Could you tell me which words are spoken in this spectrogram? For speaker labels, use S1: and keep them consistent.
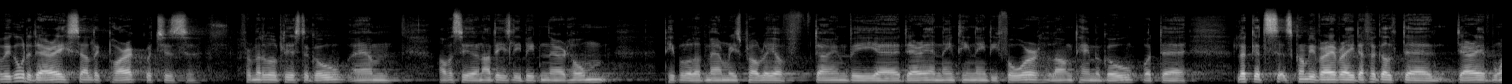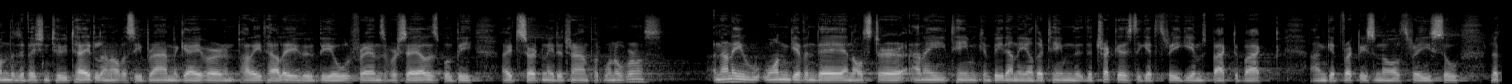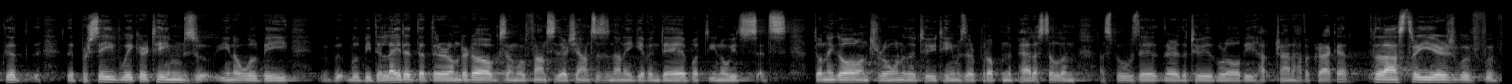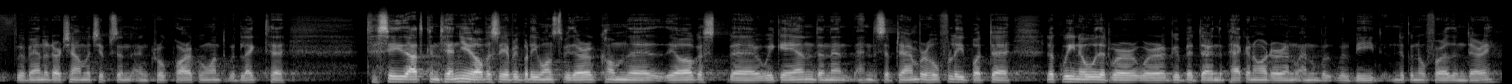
S1: We go to Derry, Celtic Park, which is a formidable place to go. Um, obviously, they're not easily beaten there at home. People will have memories probably of down the uh, Derry in 1994, a long time ago. But uh, look, it's it's going to be very very difficult. Uh, Derry have won the Division Two title, and obviously Brian McIver and Paddy Tally, who would be old friends of ourselves, will be out certainly to try and put one over on us. On any one given day in Ulster, any team can beat any other team. The, the, trick is to get three games back to back and get victories in all three. So, look, the, the perceived weaker teams, you know, will be will be delighted that they're underdogs and will fancy their chances on any given day. But you know, it's it's Donegal and Tyrone are the two teams that are put up on the pedestal, and I suppose they, they're the two that we'll all be trying to have a crack at. For the last three years, we've we've, we've ended our championships in, in Croke Park. We want would like to to see that continue. Obviously, everybody wants to be there come the, the August uh, weekend and then into September, hopefully. But uh, look, we know that we're, we're a good bit down the pecking order and, and we'll, we'll be looking no further than Derry.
